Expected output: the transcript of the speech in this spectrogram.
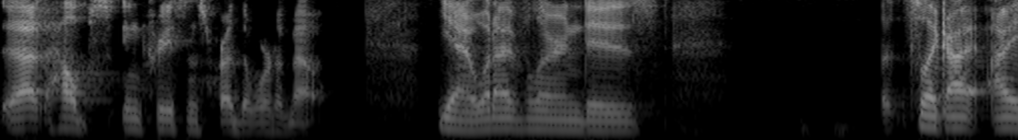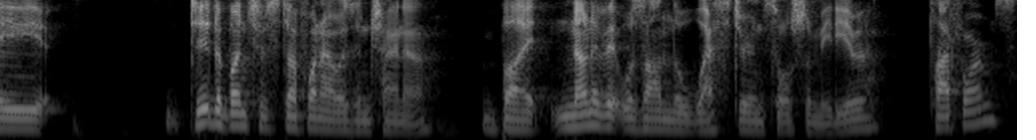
that helps increase and spread the word of mouth yeah, what I've learned is it's like I I did a bunch of stuff when I was in China, but none of it was on the Western social media platforms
